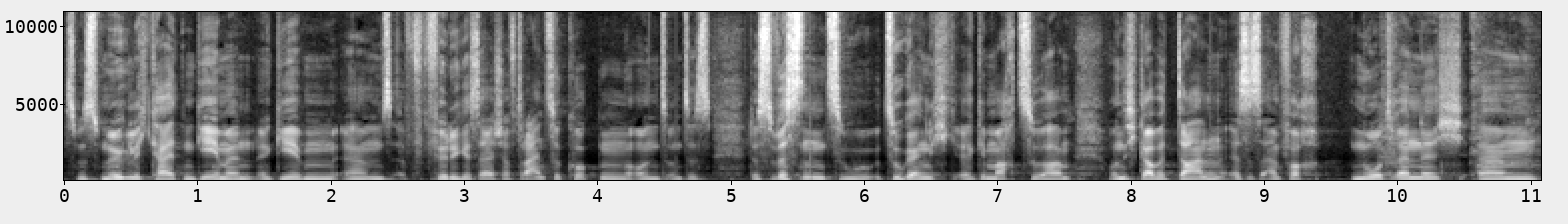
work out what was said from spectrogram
es muss Möglichkeiten geben, äh, geben ähm, für die Gesellschaft reinzugucken und, und das, das Wissen zu, zugänglich gemacht zu haben. Und ich glaube, dann ist es einfach notwendig, ähm,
